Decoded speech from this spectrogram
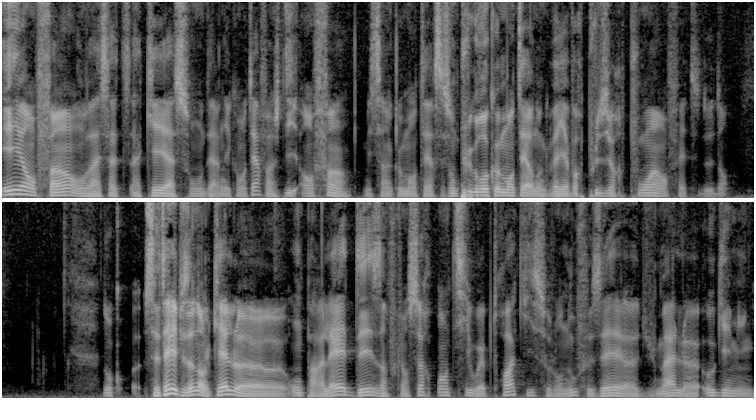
Et enfin, on va s'attaquer à son dernier commentaire. Enfin, je dis enfin, mais c'est un commentaire, c'est son plus gros commentaire, donc il va y avoir plusieurs points en fait dedans. Donc, c'était l'épisode dans lequel euh, on parlait des influenceurs anti-Web3 qui, selon nous, faisaient euh, du mal euh, au gaming.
